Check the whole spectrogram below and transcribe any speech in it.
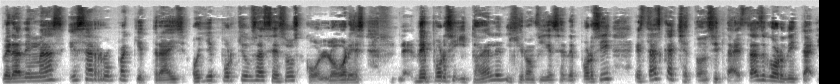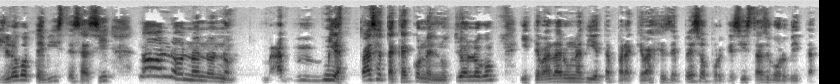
Pero además, esa ropa que traes, oye, ¿por qué usas esos colores? De, por sí, y todavía le dijeron, fíjese, de por sí, estás cachetoncita, estás gordita y luego te vistes así. No, no, no, no, no. Ah, mira, pásate acá con el nutriólogo y te va a dar una dieta para que bajes de peso porque sí estás gordita.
